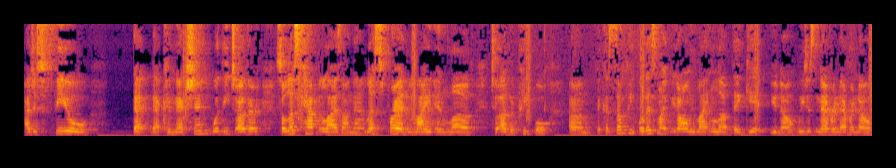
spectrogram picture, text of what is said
I just feel that that connection with each other. So let's capitalize on that. Let's spread light and love to other people. Um, because some people, this might be the only light and love they get, you know? We just never, never know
